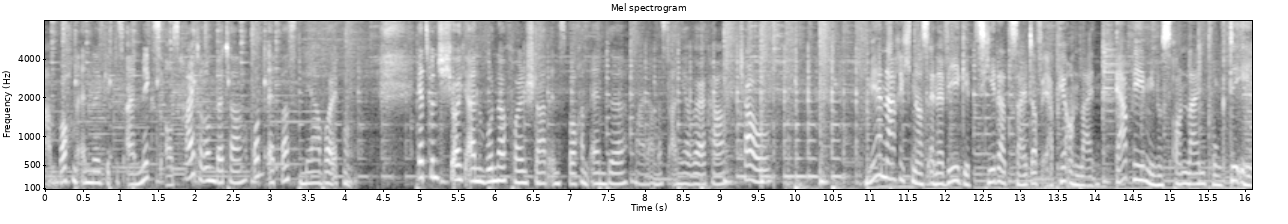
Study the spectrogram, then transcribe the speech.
Am Wochenende gibt es einen Mix aus heiterem Wetter und etwas mehr Wolken. Jetzt wünsche ich euch einen wundervollen Start ins Wochenende. Mein Name ist Anja Wörker. Ciao. Mehr Nachrichten aus NRW gibt's jederzeit auf RP Online. rp-online.de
